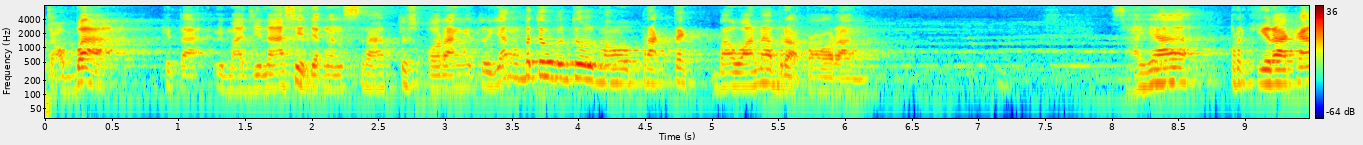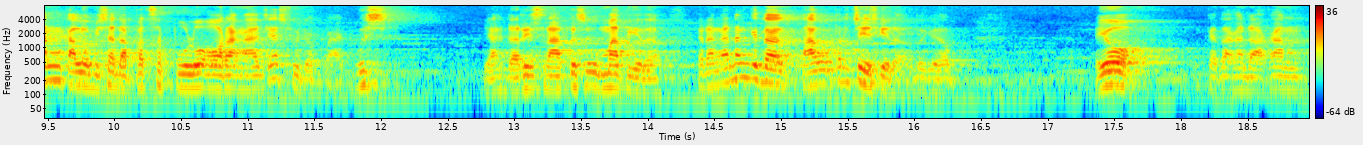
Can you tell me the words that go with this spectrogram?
Coba kita imajinasi dengan 100 orang itu yang betul-betul mau praktek bawana berapa orang? Saya perkirakan kalau bisa dapat 10 orang aja sudah bagus. Ya, dari 100 umat gitu. Kadang-kadang kita tahu persis gitu. Begitu. Yuk, kita adakan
